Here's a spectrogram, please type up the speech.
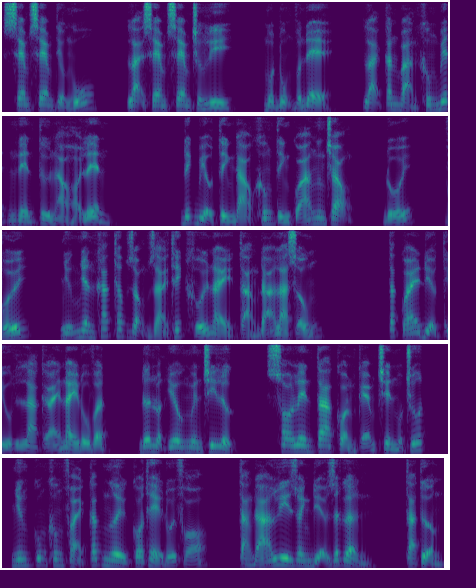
xem xem tiểu ngũ, lại xem xem trường ly, một bụng vấn đề, lại căn bản không biết nên từ nào hỏi lên. Đích biểu tình đảo không tính quá ngưng trọng, đối, với, những nhân khác thấp giọng giải thích khối này tảng đá là sống. Tắc quái địa tiểu là cái này đồ vật, đơn luận yêu nguyên chi lực, so lên ta còn kém trên một chút, nhưng cũng không phải các ngươi có thể đối phó, tảng đá ly doanh địa rất gần, ta tưởng.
